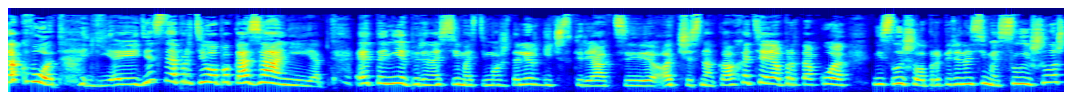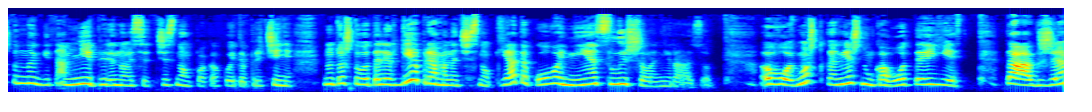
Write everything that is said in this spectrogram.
Так вот, единственное противопоказание – это непереносимость и, может, аллергические реакции от чеснока. Хотя я про такое не слышала, про переносимость слышала, что многие там не переносят чеснок по какой-то причине. Но то, что вот аллергия прямо на чеснок, я такого не слышала ни разу. Вот, может, конечно, у кого-то и есть. Также,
